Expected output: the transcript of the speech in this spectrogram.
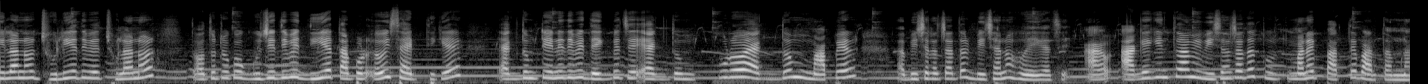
মিলানোর, ঝুলিয়ে দিবে, ঝুলানোর, ততটুকু গুজে দিবে, দিয়ে তারপর ওই সাইড থেকে একদম টেনে দিবে, দেখবে যে একদম পুরো একদম মাপের বিছানা চাদর বিছানো হয়ে গেছে। আগে কিন্তু আমি বিছানা চাদর মানে পাততে পারতাম না।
